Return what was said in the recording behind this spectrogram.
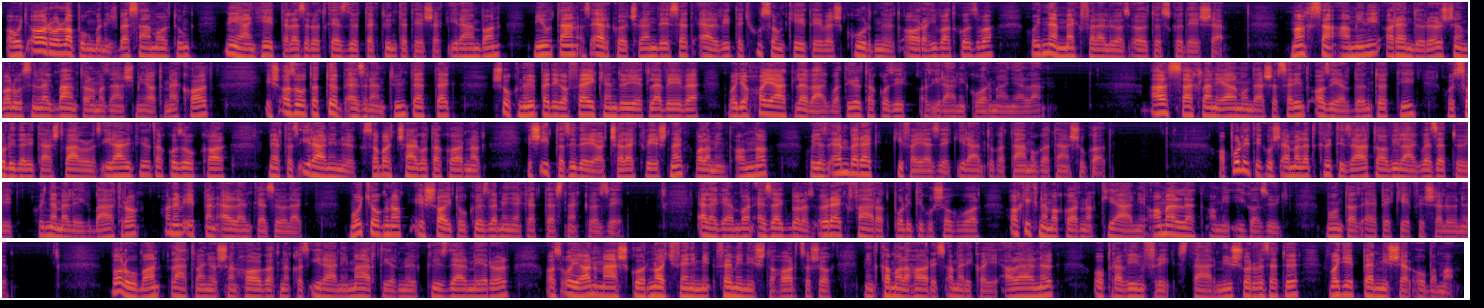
Ahogy arról lapunkban is beszámoltunk, néhány héttel ezelőtt kezdődtek tüntetések Iránban, miután az erkölcsrendészet elvitt egy 22 éves kurd nőt arra hivatkozva, hogy nem megfelelő az öltözködése. Maxa Amini a rendőrőrsön valószínűleg bántalmazás miatt meghalt, és azóta több ezren tüntettek, sok nő pedig a fejkendőjét levéve vagy a haját levágva tiltakozik az iráni kormány ellen. Al-Saklani elmondása szerint azért döntött így, hogy szolidaritást vállal az iráni tiltakozókkal, mert az iráni nők szabadságot akarnak, és itt az ideje a cselekvésnek, valamint annak, hogy az emberek kifejezzék irántuk a támogatásukat. A politikus emellett kritizálta a világ vezetőit, hogy nem elég bátrak, hanem éppen ellenkezőleg. Motyognak és sajtóközleményeket tesznek közzé. Elegen van ezekből az öreg, fáradt politikusokból, akik nem akarnak kiállni amellett, ami igaz ügy, mondta az EP képviselőnő. Valóban látványosan hallgatnak az iráni mártírnők küzdelméről az olyan máskor nagy feminista harcosok, mint Kamala Harris amerikai alelnök, Oprah Winfrey sztár műsorvezető, vagy éppen Michelle Obama.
